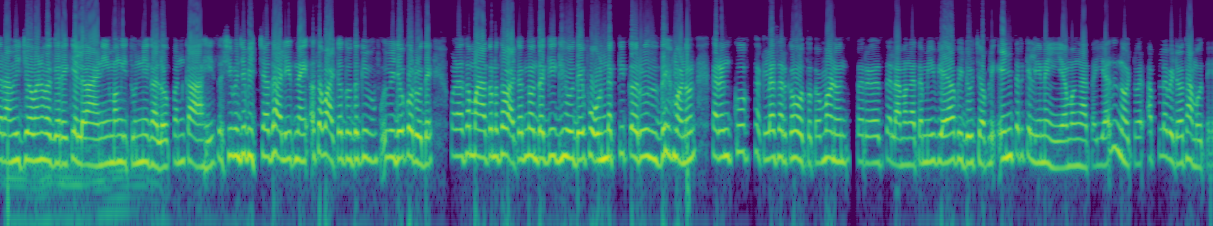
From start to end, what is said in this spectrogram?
तर आम्ही जेवण वगैरे केलं आणि मग इथून इथून निघालो पण काहीच अशी म्हणजे इच्छा झालीच नाही. असं वाटत होतं की व्हिडिओ करू दे पण असं मनातून असं वाटत नव्हतं की घेऊ दे फोन नक्की करूच दे म्हणून. कारण खूप थकल्यासारखं होत होतं म्हणून. तर चला मग आता मी या व्हिडिओची आपली एंड तर केली नाही आहे मग आता याच नोटवर आपला व्हिडिओ थांबवते.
